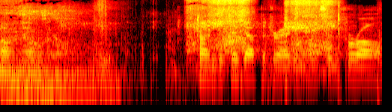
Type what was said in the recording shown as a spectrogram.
Oh no. Time to take out the dragon once and for all.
